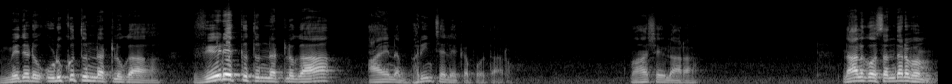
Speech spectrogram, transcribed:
మెదడు ఉడుకుతున్నట్లుగా వేడెక్కుతున్నట్లుగా ఆయన భరించలేకపోతారు. మహాశివులారా నాలుగో సందర్భం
